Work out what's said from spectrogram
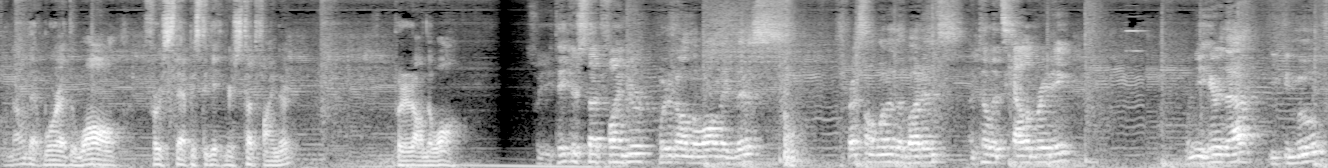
So now that we're at the wall, first step is to get your stud finder, put it on the wall. So you take your stud finder, put it on the wall like this, press on one of the buttons until it's calibrating. When you hear that, you can move.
